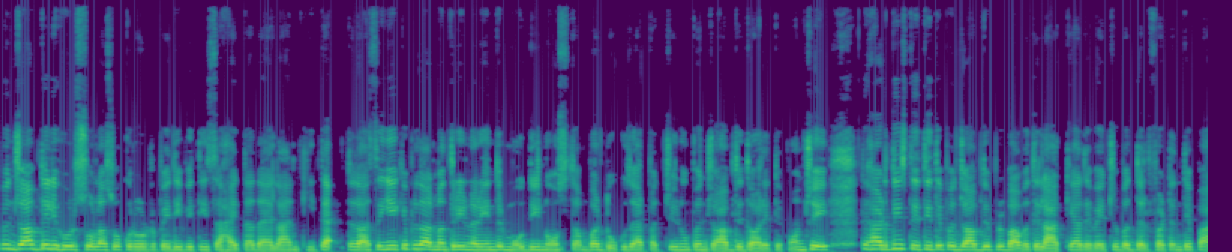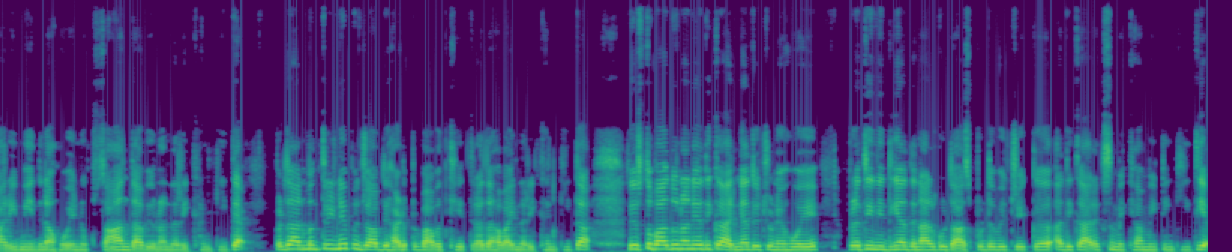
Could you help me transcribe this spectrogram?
ਪੰਜਾਬ ਦੇ ਲਈ ਹੋਰ 1600 ਕਰੋੜ ਰੁਪਏ ਦੀ ਵਿੱਤੀ ਸਹਾਇਤਾ ਦਾ ਐਲਾਨ ਕੀਤਾ ਹੈ। ਤਾਂ ਦੱਸ ਦਈਏ ਕਿ ਪ੍ਰਧਾਨ ਮੰਤਰੀ ਨਰਿੰਦਰ ਮੋਦੀ 9 ਸਤੰਬਰ 2025 ਨੂੰ ਪੰਜਾਬ ਦੇ ਦੌਰੇ ਤੇ ਪਹੁੰਚੇ ਤੇ ਹੜ੍ਹ ਦੀ ਸਥਿਤੀ ਤੇ ਪੰਜਾਬ ਦੇ ਪ੍ਰਭਾਵਿਤ ਇਲਾਕਿਆਂ ਦੇ ਵਿੱਚ ਬੱਦਲ ਫਟਣ ਤੇ ਭਾਰੀ ਮੀਂਹ ਨਾਲ ਹੋਏ ਨੁਕਸਾਨ ਦਾ ਵੀ ਉਹਨਾਂ ਨੇ ਨਿਰੀਖਣ ਕੀਤਾ। ਪ੍ਰਧਾਨ ਮੰਤਰੀ ਨੇ ਪੰਜਾਬ ਦੇ ਹੜ੍ਹ ਪ੍ਰਭਾਵਿਤ ਖੇਤਰਾਂ ਦਾ ਹਵਾਈ ਨਿਰੀਖਣ ਕੀਤਾ, ਜਿਸ ਤੋਂ ਬਾਅਦ ਉਹਨਾਂ ਨੇ ਅਧਿਕਾਰੀਆਂ ਤੇ ਚੁਣੇ ਹੋਏ ਪ੍ਰਤੀਨਿਧੀਆਂ ਦੇ ਨਾਲ ਗੁਰਦਾਸਪੁਰ ਦੇ ਵਿੱਚ ਇੱਕ ਅਧਿਕਾਰਕ ਸਮੀਖਿਆ ਮੀਟਿੰਗ ਕੀਤੀ। ਹੈ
